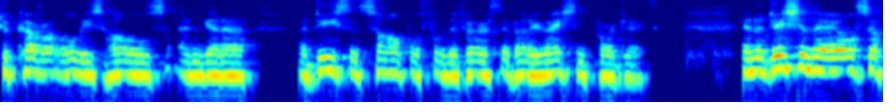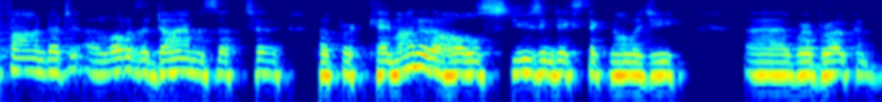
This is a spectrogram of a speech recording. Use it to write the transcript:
to cover all these holes and get a, a decent sample for the first evaluation project. In addition, they also found that a lot of the diamonds that, uh, that were, came out of the holes using this technology uh, were broken.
